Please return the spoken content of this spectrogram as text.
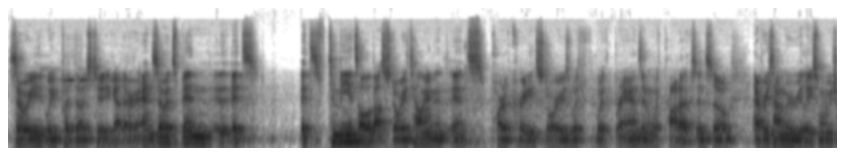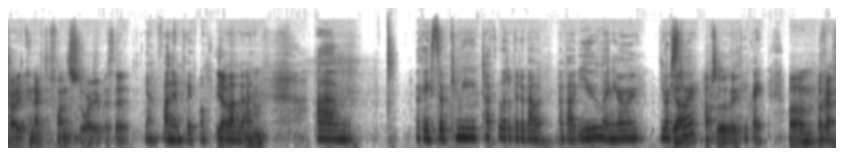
So we, we put those two together. And so it's been, it's, it's to me, it's all about storytelling and, and it's part of creating stories with, with brands and with products. And so every time we release one, we try to connect a fun story with it yeah, fun and playful. Yeah, I love that. Mm-hmm. Um, okay, so can we talk a little bit about about you and your your yeah, story? Absolutely. Okay, great. Um, okay.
